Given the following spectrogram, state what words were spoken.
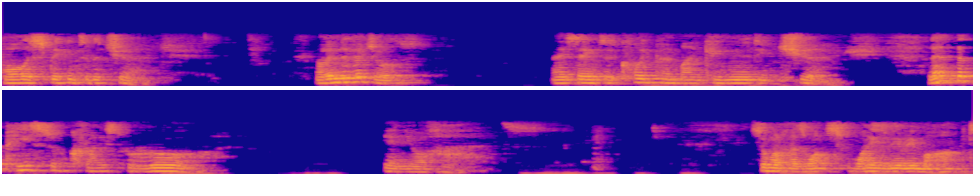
Paul is speaking to the church, not individuals. And he's saying to Coedpenmaen community church, let the peace of Christ rule in your hearts. Someone has once wisely remarked,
